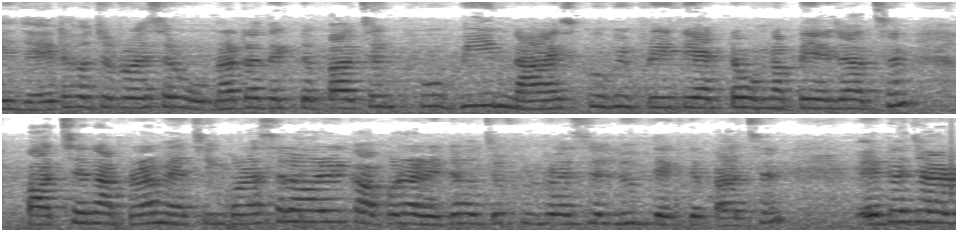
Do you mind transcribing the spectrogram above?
এই যে, এটা হচ্ছে রয়েছে ওড়নাটা দেখতে পাচ্ছেন। খুবই নাইস খুবই প্রিটি একটা ওড়না পেয়ে যাচ্ছেন। পাচ্ছেন আপনারা ম্যাচিং করা সালোয়ারের কাপড়, আর এটা হচ্ছে ফুল ড্রেসের লুক দেখতে পাচ্ছেন। এটা যার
